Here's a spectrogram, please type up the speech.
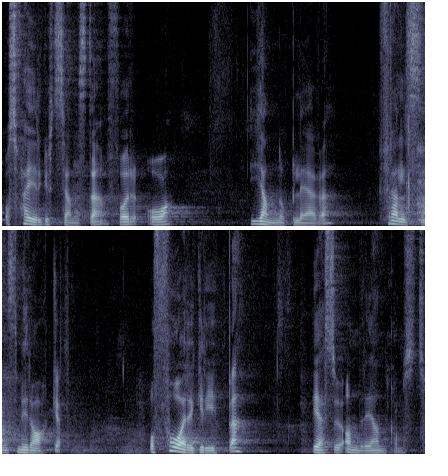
Vi feirer gudstjeneste for å gjenoppleve frelsens mirakel. Og foregripe Jesu andre gjenkomst.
